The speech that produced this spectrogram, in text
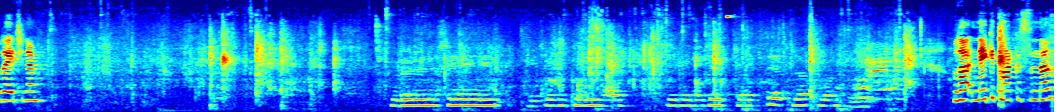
Bu da H&M. Bölünür seni Geçeri kumlar Bu da Naked markasından.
